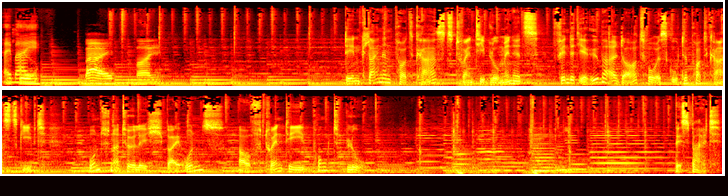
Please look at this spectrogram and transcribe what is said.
Bye bye. Bye. Bye. Den kleinen Podcast 20 Blue Minutes findet ihr überall dort, wo es gute Podcasts gibt. Und natürlich bei uns auf 20.blue. Bis bald.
